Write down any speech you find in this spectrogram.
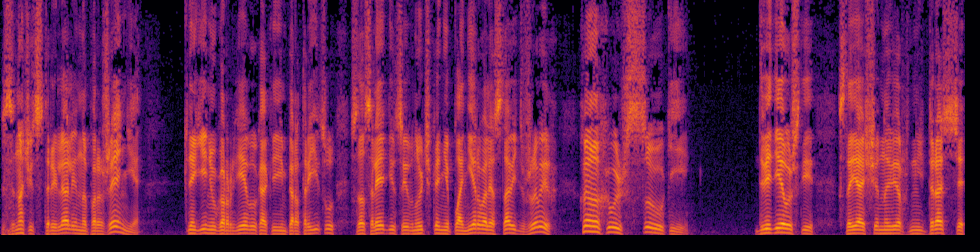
Значит, стреляли на поражение. Княгиню Гордеву, как и императрицу, с наследницей и внучкой не планировали оставить в живых. Ах вы ж суки! Две девушки, стоящие на верхней трассе,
